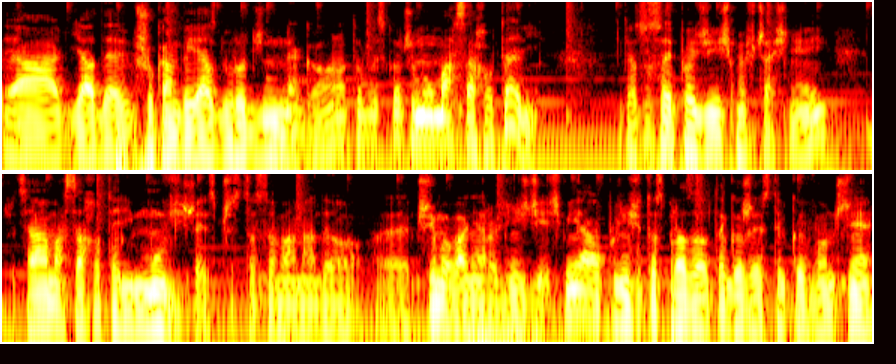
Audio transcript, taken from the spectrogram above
ja jadę, szukam wyjazdu rodzinnego, no to wyskoczy mu masa hoteli. To, co sobie powiedzieliśmy wcześniej, cała masa hoteli mówi, że jest przystosowana do e, przyjmowania rodzin z dziećmi, a później się to sprawdza do tego, że jest tylko i wyłącznie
